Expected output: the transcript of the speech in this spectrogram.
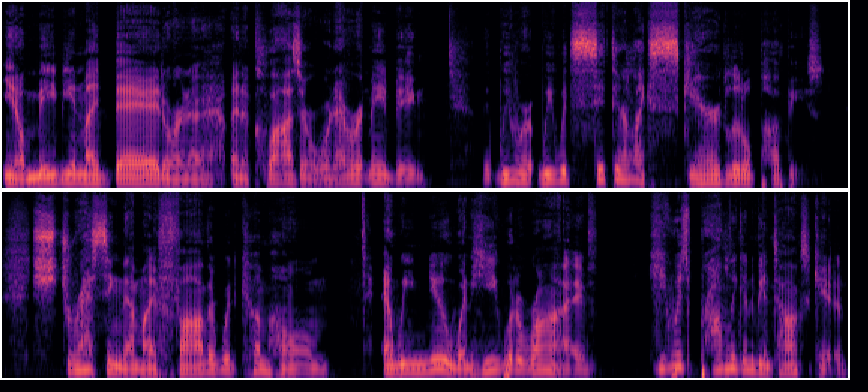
you know, maybe in my bed or in a in a closet or whatever it may be. We were we would sit there like scared little puppies, stressing that my father would come home, and we knew when he would arrive, he was probably going to be intoxicated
